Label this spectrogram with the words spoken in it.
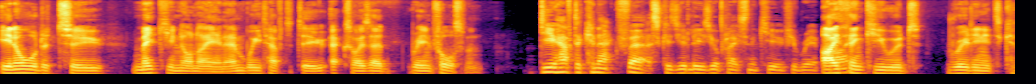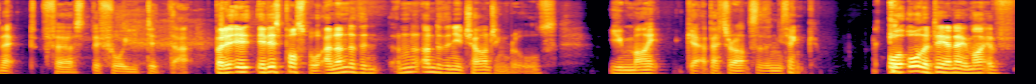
in order to make you non ANM, we'd have to do XYZ reinforcement. Do you have to connect first because you'd lose your place in the queue if you reapply? I think you would really need to connect first before you did that. But it, it is possible, and under the under the new charging rules, you might get a better answer than you think, or, or the DNO might have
